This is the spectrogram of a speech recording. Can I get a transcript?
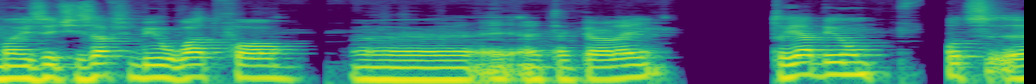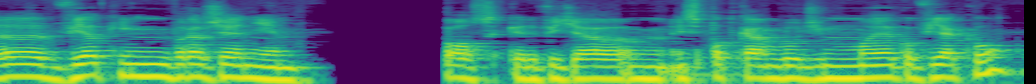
moje życie zawsze było łatwo e, e, tak dalej. To ja byłem pod e, wielkim wrażeniem Polski, kiedy widziałem i spotkałem ludzi mojego wieku,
